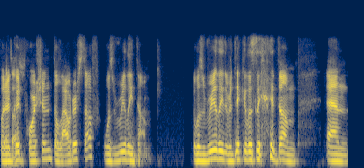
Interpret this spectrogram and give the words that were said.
but a good portion, the louder stuff, was really dumb. It was really ridiculously dumb, and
